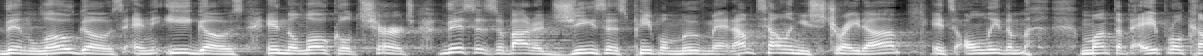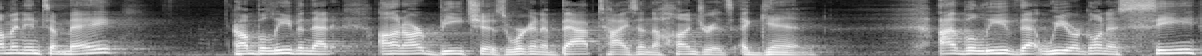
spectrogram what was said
than logos and egos in the local local church. This is about a Jesus people movement. And I'm telling you straight up, it's only the month of April coming into May. I'm believing that on our beaches, we're going to baptize in the hundreds again. I believe that we are going to see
